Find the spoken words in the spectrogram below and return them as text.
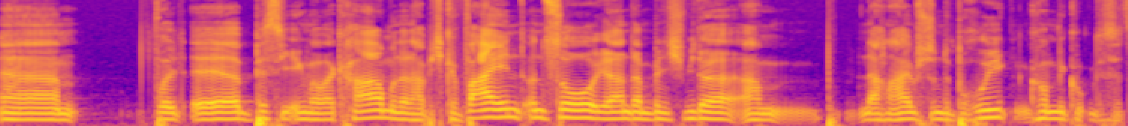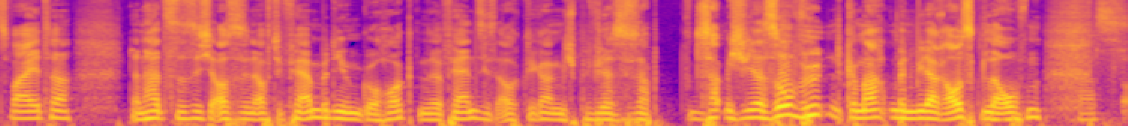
ähm, wollte, äh, bis sie irgendwann mal kam und dann habe ich geweint und so, ja, und dann bin ich wieder ähm, nach einer halben Stunde beruhigt, komm, wir gucken das jetzt weiter. Dann hat sie sich außerdem auf die Fernbedienung gehockt und der Fernseher ist ausgegangen. Ich bin wieder, das hat, das hat mich wieder so wütend gemacht und bin wieder rausgelaufen. Krass,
